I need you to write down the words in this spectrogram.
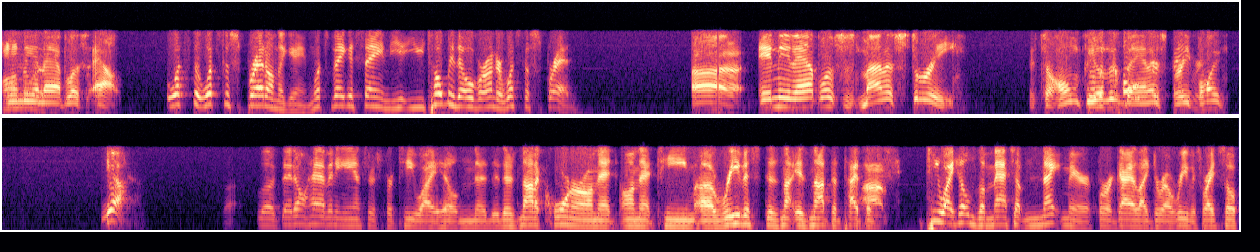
On- on. Indianapolis out. What's the what's the spread on the game? What's Vegas saying? You you told me the over under. What's the spread? Uh, Indianapolis is minus three. It's a home field are advantage, three point. Yeah, Look, they don't have any answers for T.Y. Hilton. There's not a corner on that on that team. Uh, Revis does not is not the type of Um, T.Y. Hilton's a matchup nightmare for a guy like Darrelle Revis, right? So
